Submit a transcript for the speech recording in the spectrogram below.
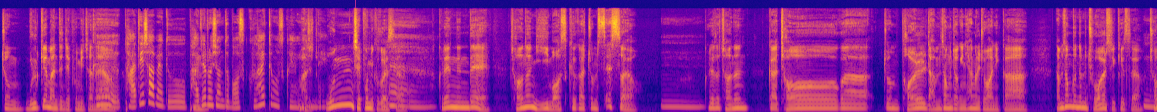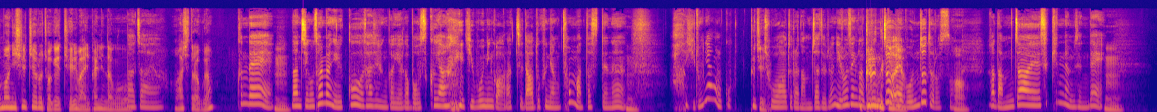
좀 묽게 만든 제품 있잖아요. 그 Body Shop에도 바디로션도 머스크 White Musk 향이 맞아. 있는데. 온 제품이 그거였어요. 응, 응. 그랬는데 저는 이 머스크가 좀 셌어요. 음. 그래서 저는 그러니까 저가 좀 덜 남성적인 향을 좋아하니까 남성분들은 좋아할 수 있겠어요. 음. 점원이 실제로 저게 제일 많이 팔린다고 맞아요. 어, 하시더라고요. 근데 음. 난 지금 설명 읽고 사실 그러니까 얘가 머스크 향이 기본인 거 알았지. 나도 그냥 처음 맡았을 때는 음. 아 이런 향을 꼭 그치? 좋아하더라 남자들은 이런 생각 그런 먼저. 예, 먼저 들었어. 어, 그러니까 남자의 스킨 냄새인데 음,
